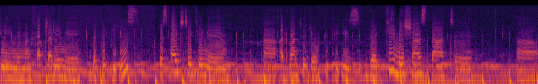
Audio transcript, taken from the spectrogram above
in uh, manufacturing the PPEs. Despite taking um, uh, advantage of PPEs, the key measures that uh, uh,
